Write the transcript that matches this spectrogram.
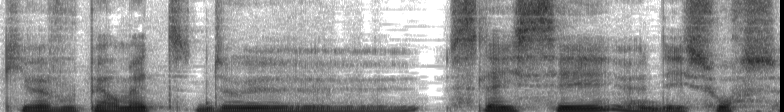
qui va vous permettre de slicer des sources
